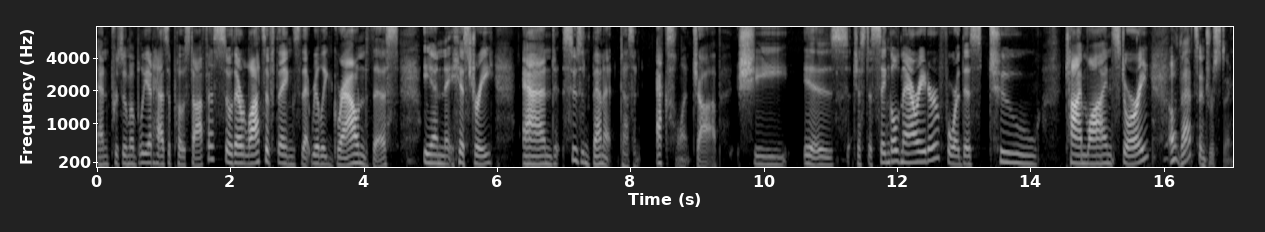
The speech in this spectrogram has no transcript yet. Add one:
and presumably it has a post office. So there are lots of things that really ground this in history. And Susan Bennett does an excellent job. She is just a single narrator for this two timeline story. Oh, that's interesting.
